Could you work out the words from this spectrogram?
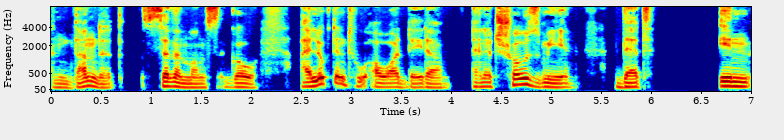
and done that seven months ago. I looked into our data and it shows me that in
